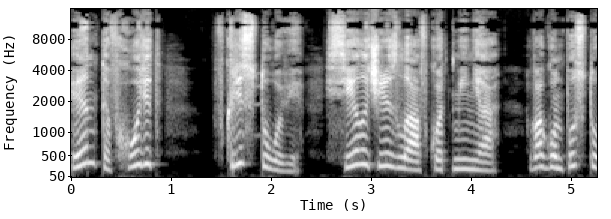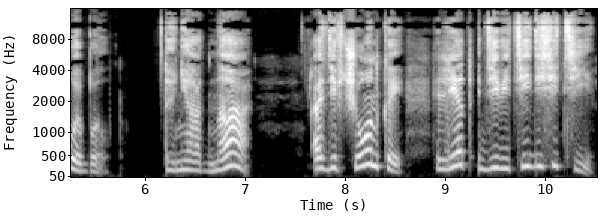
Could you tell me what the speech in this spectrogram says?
Энта входит в Крестове, села через лавку от меня, вагон пустой был. Да не одна, а с девчонкой лет девяти-десяти.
